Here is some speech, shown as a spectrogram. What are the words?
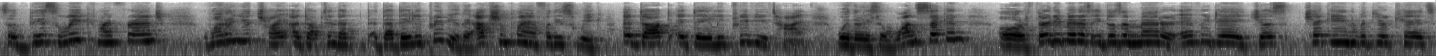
So this week, my friend, why don't you try adopting that, that daily preview, the action plan for this week. Adopt a daily preview time, whether it's a one second or 30 minutes, it doesn't matter. Every day, just check in with your kids.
